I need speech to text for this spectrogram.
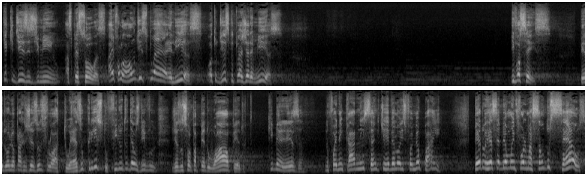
que, que dizes de mim as pessoas? Aí falou: um diz que tu é Elias, outro diz que tu é Jeremias. E vocês? Pedro olhou para Jesus e falou: ah, Tu és o Cristo, filho do Deus vivo. Jesus falou para Pedro: Uau, Pedro, que beleza. Não foi nem carne nem sangue que te revelou isso, foi meu Pai. Pedro recebeu uma informação dos céus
